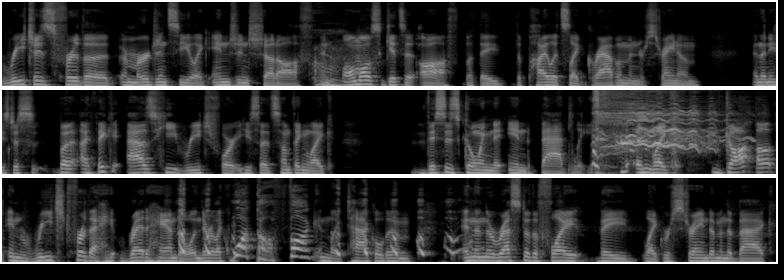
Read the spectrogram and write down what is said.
reaches for the emergency like engine shut off, and Oh. almost gets it off. But they the pilots like grab him and restrain him. And then he's just but I think as he reached for it, he said something like, This is going to end badly. and like got up and reached for the ha- red handle and they were like what the fuck and like tackled him and then the rest of the flight they like restrained him in the back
